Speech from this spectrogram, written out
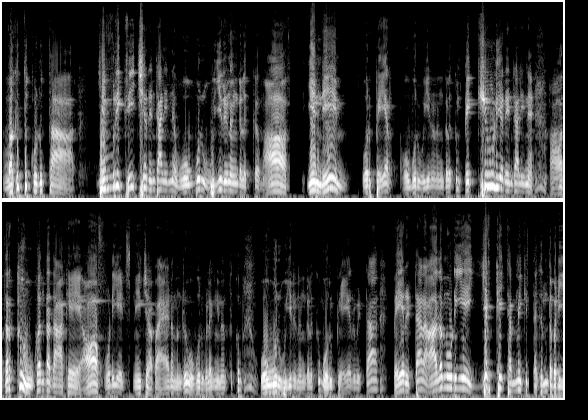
வகுத்து கொடுத்தார். எவ்ரி கிரீச்சர் என்றால் என்ன? ஒவ்வொரு உயிரினங்களுக்கும். ஆஃப் என் நேம் ஒரு பெயர். ஒவ்வொரு உயிரினங்களுக்கும் பெக்யூலியர் என்றால் என்ன? அதற்கு உகந்ததாக ஆஃப் உடைய இட்ஸ் நேச்சர் அப்போ ஆடம் என்று ஒவ்வொரு விலங்கினத்துக்கும் ஒவ்வொரு உயிரினங்களுக்கும் ஒரு பெயர் விட்டால் பெயரிட்டால் அதனுடைய இயற்கை தன்மைக்கு தகுந்தபடி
